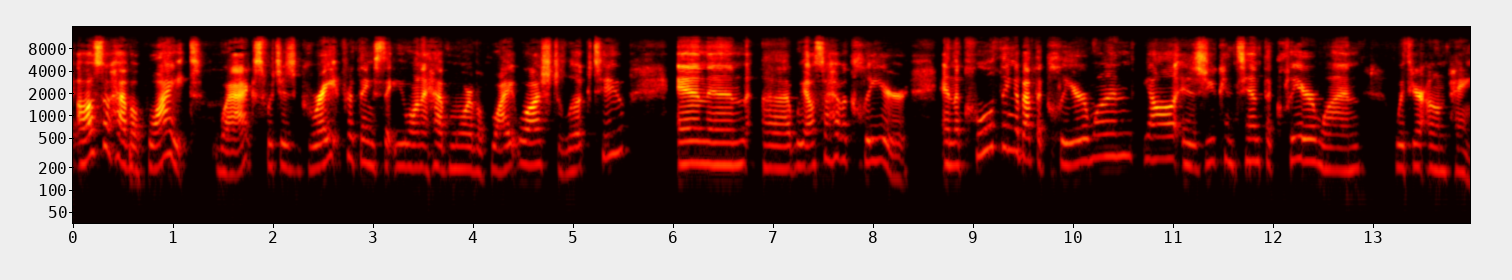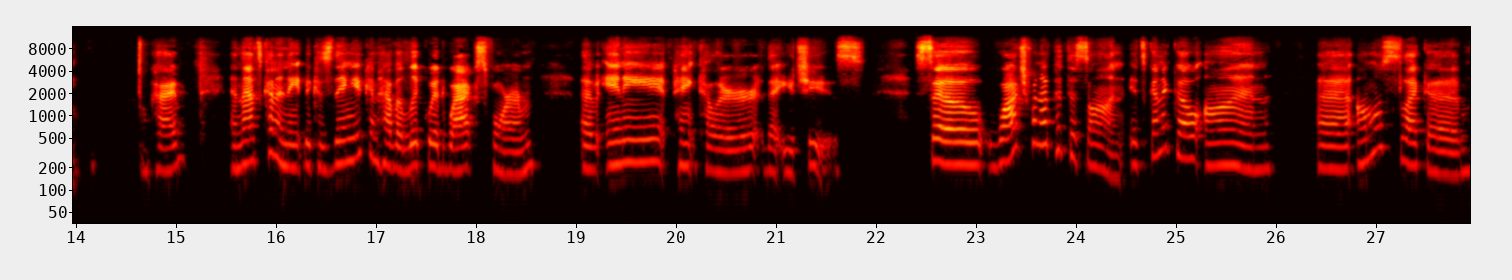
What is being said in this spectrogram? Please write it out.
also have a white wax, which is great for things that you want to have more of a whitewashed look to. And then uh, we also have a clear. And the cool thing about the clear one, y'all, is you can tint the clear one with your own paint. Okay. And that's kind of neat because then you can have a liquid wax form of any paint color that you choose. So watch when I put this on. It's going to go on uh, almost like a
